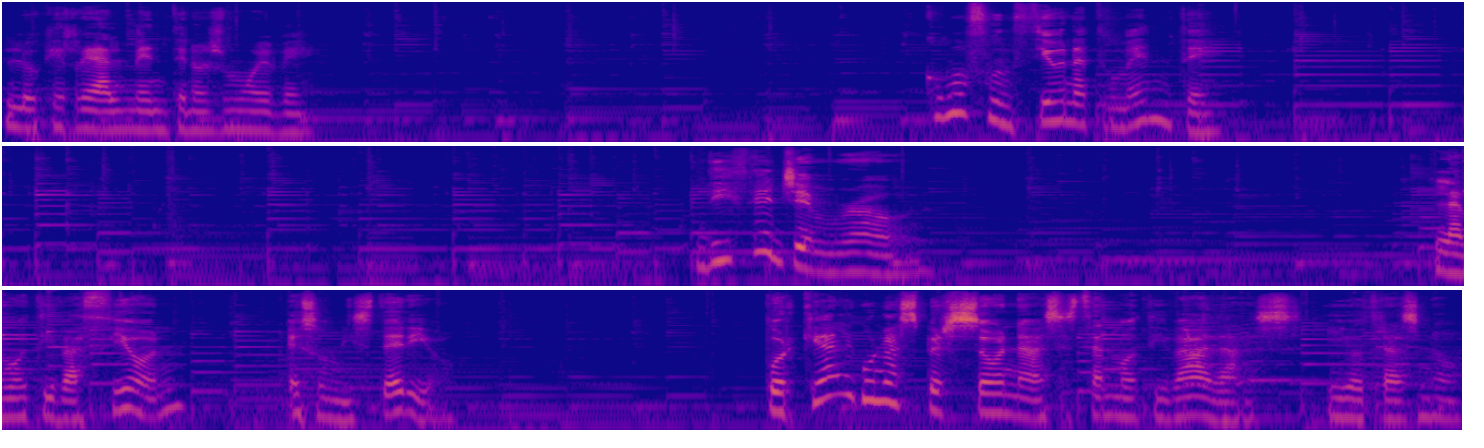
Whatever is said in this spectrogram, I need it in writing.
lo que realmente nos mueve? ¿Cómo funciona tu mente? Dice Jim Rohn, la motivación es un misterio. ¿Por qué algunas personas están motivadas y otras no?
